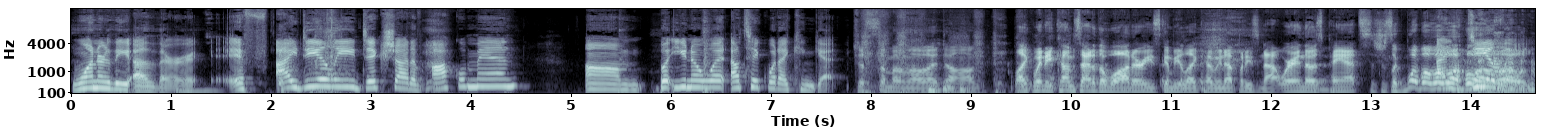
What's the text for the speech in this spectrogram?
one or the other. If ideally dick shot of Aquaman, um, but you know what? I'll take what I can get. Just some Momoa dong. Like when he comes out of the water, he's gonna be like coming up, but he's not wearing those pants. It's just like whoa, whoa, whoa, whoa, whoa, whoa.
